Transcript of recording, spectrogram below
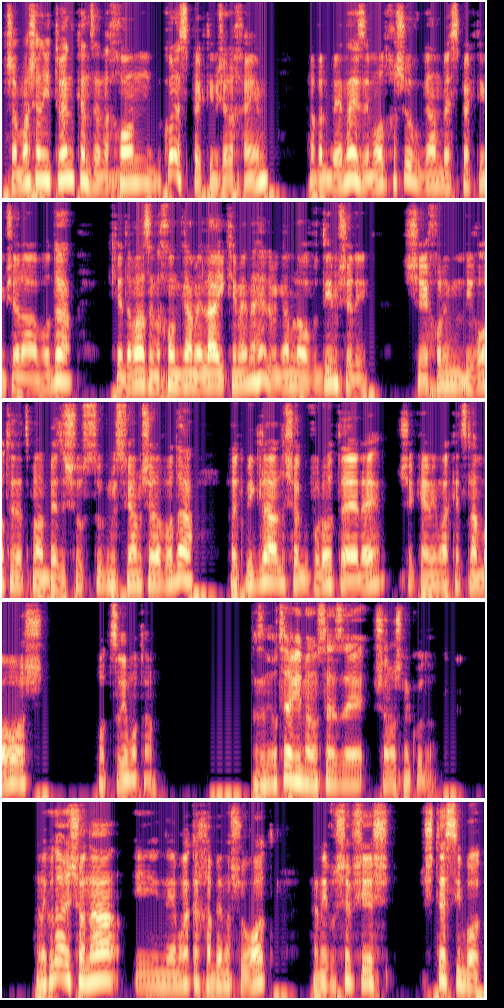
עכשיו מה שאני טוען כאן זה נכון בכל אספקטים של החיים, אבל בעיניי זה מאוד חשוב גם באספקטים של העבודה, כי הדבר הזה נכון גם אליי כמנהל וגם לעובדים שלי, שיכולים לראות את עצמם באיזשהו סוג מסוים של עבודה, רק בגלל שהגבולות האלה, שקיימים רק אצלם בראש, עוצרים אותם. אז אני רוצה להגיד בנושא הזה שלוש נקודות. הנקודה הראשונה היא נאמרה ככה בין השורות, אני חושב שיש שתי סיבות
